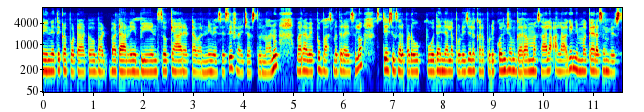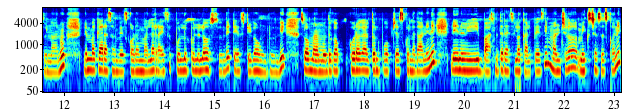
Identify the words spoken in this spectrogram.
నేనైతే ఇక్కడ పొటాటో బఠానీ బీన్స్ క్యారెట్ అవన్నీ వేసేసి ఫ్రై చేస్తున్నాను. మరోవైపు బాస్మతి రైస్లో టేస్ట్కి సరిపడ ఉప్పు ధనియాల పొడి జీలకర్ర పొడి కొంచెం గరం మసాలా అలాగే నిమ్మకాయ రసం వేస్తున్నాను. నిమ్మకాయ రసం వేసుకోవడం వల్ల రైస్ పుల్లు పుల్లులో వస్తుంది టేస్టీగా ఉంటుంది. సో మనం ముందుగా కూరగాయలతో పోపు చేసుకున్న దానిని నేను ఈ బాస్మతి రైస్లో కలిపేసి మంచిగా మిక్స్ చేసేసుకొని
